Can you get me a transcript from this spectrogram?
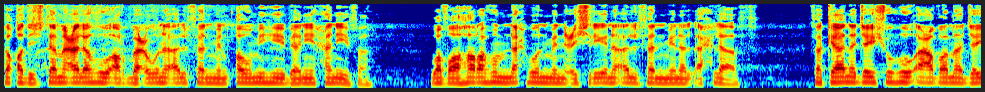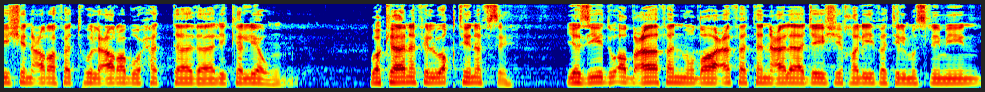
فقد اجتمع له أربعون الفا من قومه بني حنيفة. وظاهرهم نحو من عشرين الفا من الأحلاف فكان جيشه أعظم جيش عرفته العرب حتى ذلك اليوم. وكان في الوقت نفسه يزيد اضعافا مضاعفة على جيش خليفة المسلمين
